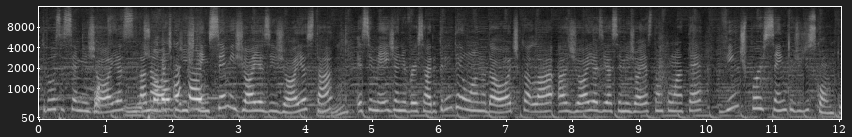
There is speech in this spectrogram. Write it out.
Trouxe semijoias. Isso. Lá na ótica a gente tem semijoias e joias, tá? Uhum. Esse mês de aniversário, 31 ano da ótica, lá as joias e as semijoias estão com até 20% de desconto.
